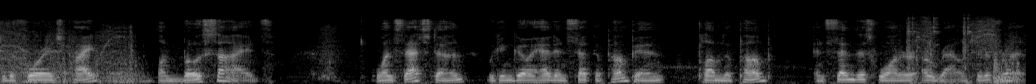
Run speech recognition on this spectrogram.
to the four inch pipe on both sides. Once that's done, we can go ahead and set the pump in, plumb the pump, and send this water around to the front.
